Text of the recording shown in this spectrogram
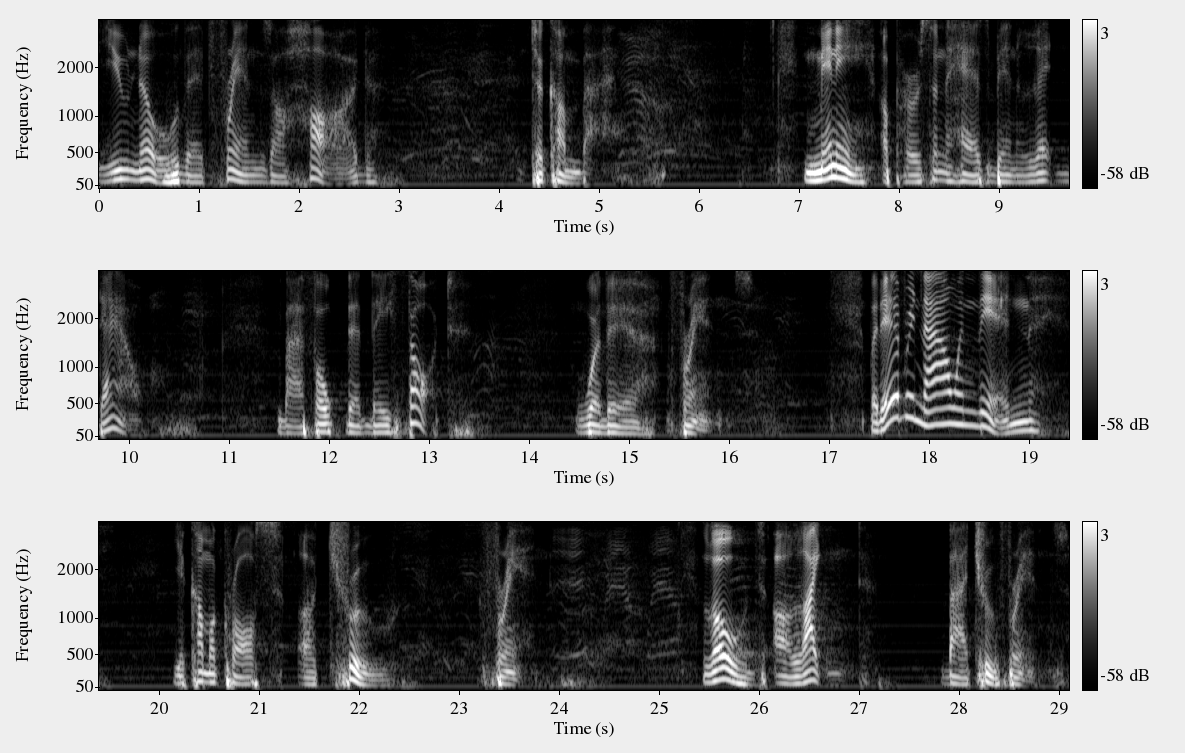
you know that friends are hard to come by. Many a person has been let down by folk that they thought were their friends. But every now and then, you come across a true friend. Loads are lightened by true friends.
